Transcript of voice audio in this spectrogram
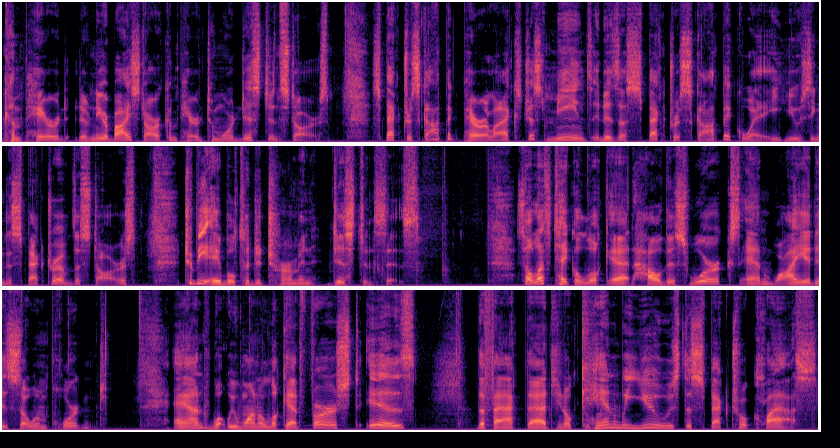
compared a nearby star compared to more distant stars. Spectroscopic parallax just means it is a spectroscopic way using the spectra of the stars to be able to determine distances. So let's take a look at how this works and why it is so important. And what we want to look at first is the fact that, you know, can we use the spectral class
